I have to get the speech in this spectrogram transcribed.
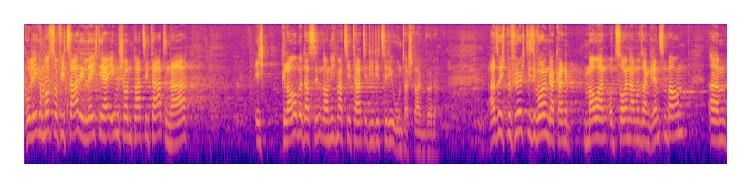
Kollege Mostofizadi legte ja eben schon ein paar Zitate nahe. Ich glaube, das sind noch nicht mal Zitate, die die CDU unterschreiben würde. Also ich befürchte, Sie wollen gar keine Mauern und Zäune an unseren Grenzen bauen. Ähm,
